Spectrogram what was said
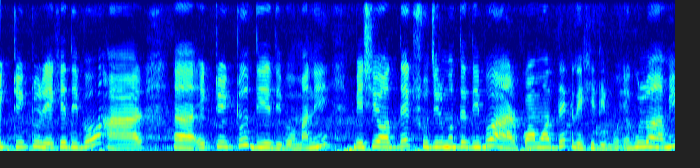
একটু একটু রেখে দিব আর একটু একটু দিয়ে দিব। মানে বেশি অর্ধেক সুজির মধ্যে দিব আর কম অর্ধেক রেখে দিব। এগুলো আমি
